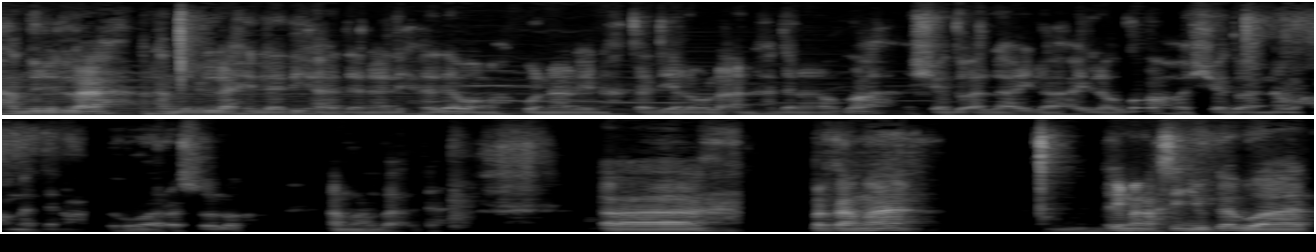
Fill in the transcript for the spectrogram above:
Alhamdulillah, alhamdulillahilladzi hadana li hadza wa ma kunna linahtadiya laula an hadana Allah. Asyhadu an la ilaha illallah wa asyhadu anna Muhammadan abduhu wa rasuluh. Amma ba'da. Uh, pertama, terima kasih juga buat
